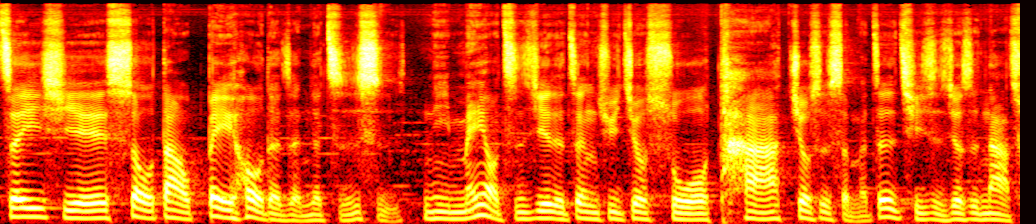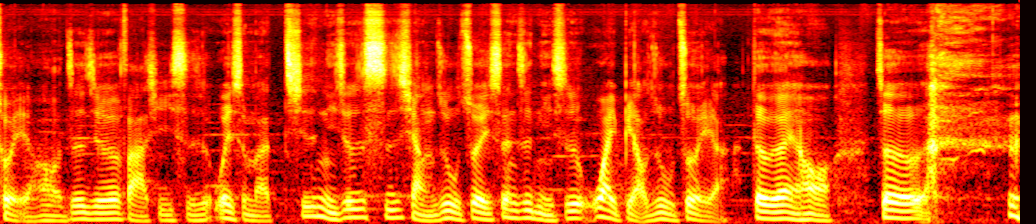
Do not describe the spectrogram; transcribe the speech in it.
这一些受到背后的人的指使，你没有直接的证据就说他就是什么，这其实就是纳粹哦，这就是法西斯。为什么？其实你就是思想入罪，甚至你是外表入罪啊，对不对？哈，这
